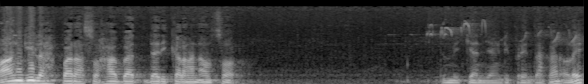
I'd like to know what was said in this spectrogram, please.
panggillah para sahabat dari kalangan Ansar demikian yang diperintahkan oleh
